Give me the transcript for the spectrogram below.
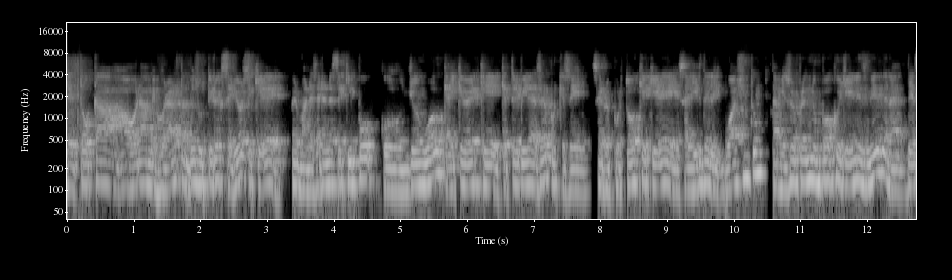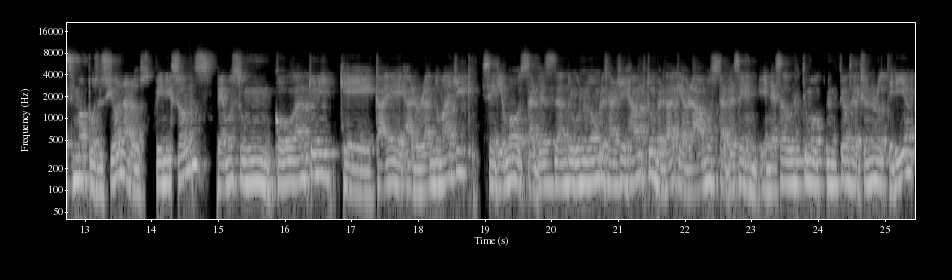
le toca ahora mejorar tal vez su tiro exterior si quiere permanecer en este equipo con John Wall, que hay que ver qué, qué termina de hacer porque se, se reportó que quiere salir de Washington. También sorprende un poco Jalen Smith en la décima posición a los Phoenix Suns. Vemos un Cole Anthony que cae al Orlando Magic. Seguimos tal vez dando algunos nombres, RJ Hampton, ¿verdad? Que hablábamos tal vez en, en esa última, última selección en lotería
